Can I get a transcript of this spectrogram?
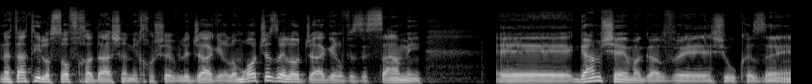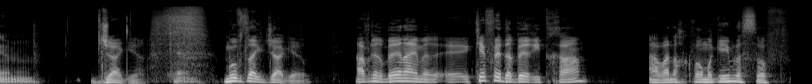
נתתי לו סוף חדש, אני חושב, לג'אגר, למרות שזה לא ג'אגר וזה סמי. אה, גם שם אגב, אה, שהוא כזה... ג'אגר. moves like Jagger. אבנר ברנהיימר אה, כיף לדבר איתך אבל אנחנו כבר מגיעים לסוף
